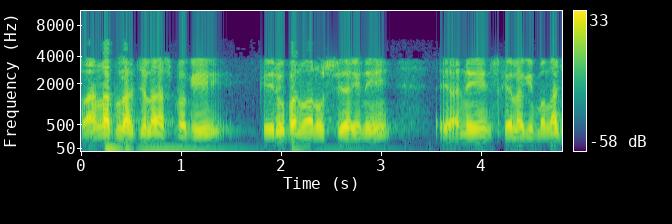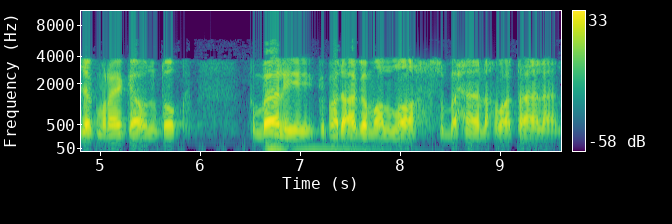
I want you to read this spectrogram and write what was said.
Sangatlah jelas bagi kehidupan manusia ini yakni sekali lagi mengajak mereka untuk kembali kepada agama Allah Subhanahu wa taala.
